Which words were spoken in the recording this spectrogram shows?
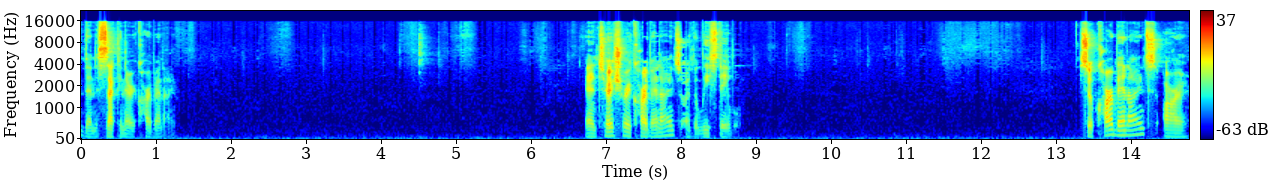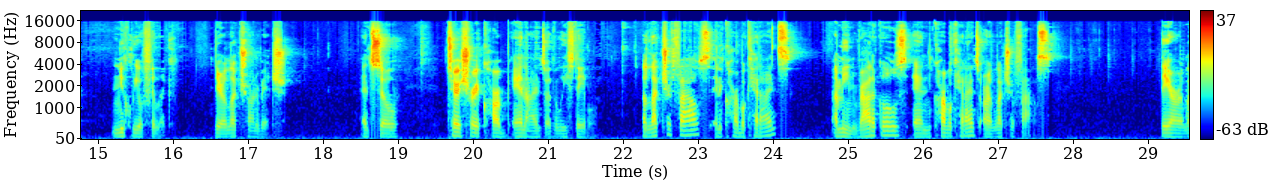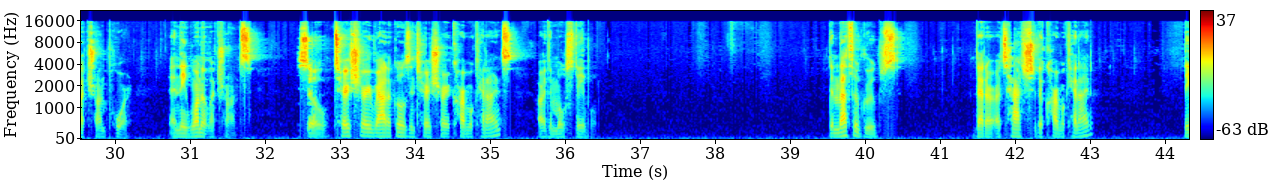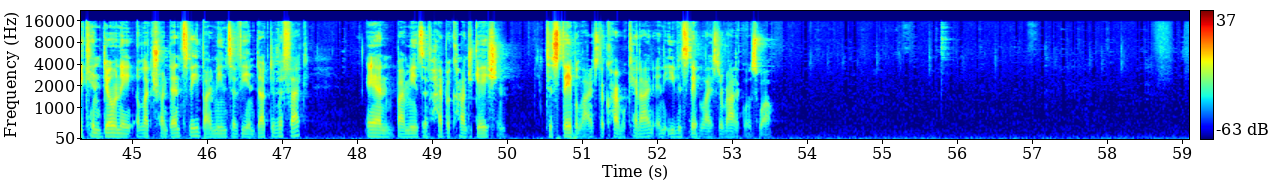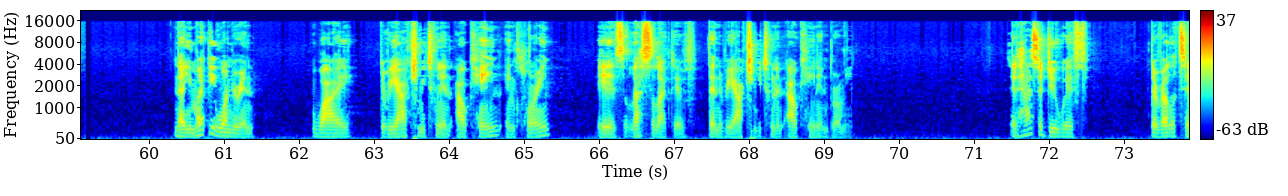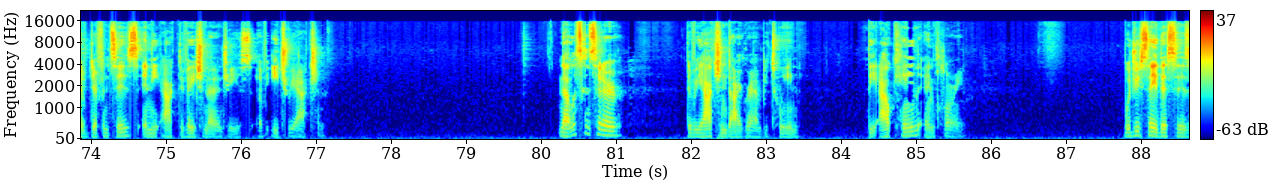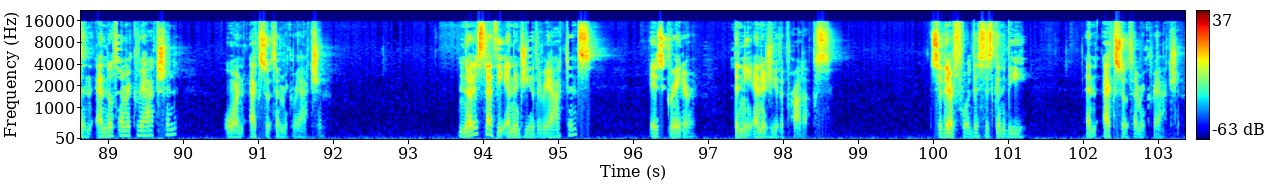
than a secondary carbanion. And tertiary carbanions are the least stable. So carbanions are nucleophilic. They're electron rich. And so tertiary carbanions are the least stable. Electrophiles and carbocations, I mean radicals and carbocations are electrophiles. They are electron poor and they want electrons. So tertiary radicals and tertiary carbocations are the most stable. The methyl groups that are attached to the carbocation, they can donate electron density by means of the inductive effect and by means of hyperconjugation to stabilize the carbocation and even stabilize the radical as well. Now you might be wondering why the reaction between an alkane and chlorine is less selective than the reaction between an alkane and bromine. It has to do with the relative differences in the activation energies of each reaction. Now let's consider the reaction diagram between the alkane and chlorine. Would you say this is an endothermic reaction or an exothermic reaction? Notice that the energy of the reactants is greater than the energy of the products. So therefore, this is going to be an exothermic reaction.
